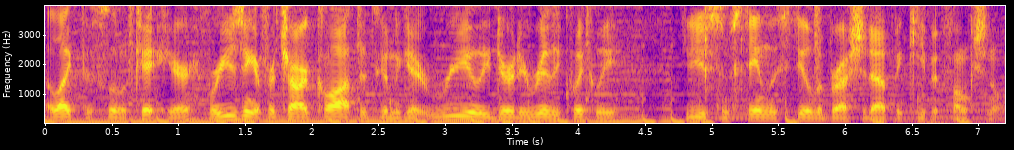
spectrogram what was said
I like this little kit here. If we're using it for charred cloth, it's going to get really dirty really quickly. You can use some stainless steel to brush it up and keep it functional.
